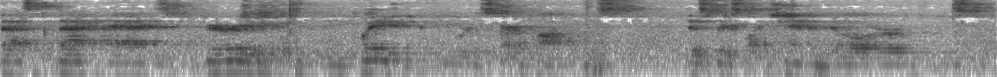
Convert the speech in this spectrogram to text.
That's that adds variables to the equation. If you were to start talking districts like Shenandoah or East,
